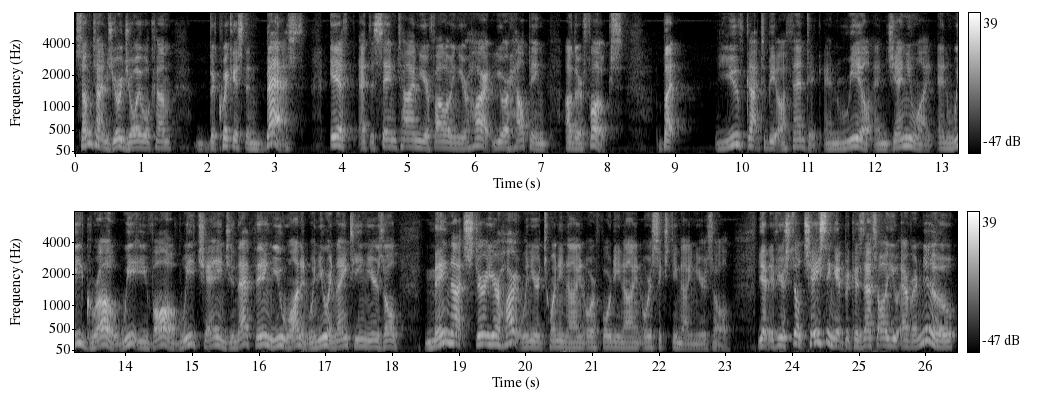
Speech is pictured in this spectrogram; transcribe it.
Sometimes your joy will come the quickest and best if at the same time you're following your heart, you're helping other folks. But you've got to be authentic and real and genuine. And we grow, we evolve, we change. And that thing you wanted when you were 19 years old may not stir your heart when you're 29 or 49 or 69 years old. Yet, if you're still chasing it because that's all you ever knew,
